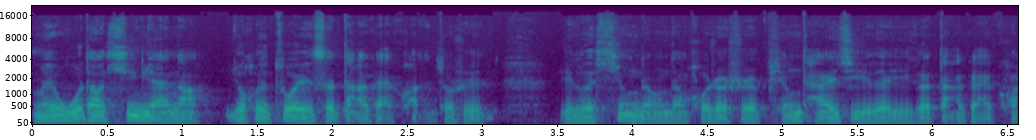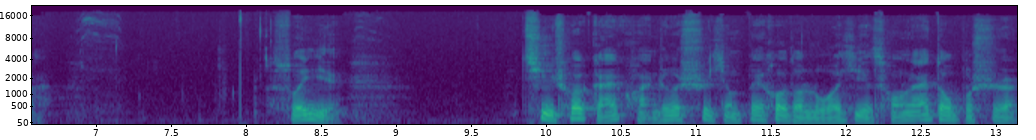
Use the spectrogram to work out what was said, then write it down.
每五到七年呢，又会做一次大改款，就是一个性能的或者是平台级的一个大改款。所以，汽车改款这个事情背后的逻辑，从来都不是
